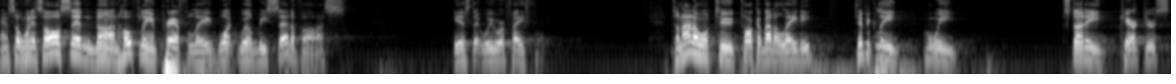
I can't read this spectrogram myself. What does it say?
And so, when it's all said and done, hopefully and prayerfully, what will be said of us is that we were faithful. Tonight, I want to talk about a lady. Typically, when we study characters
